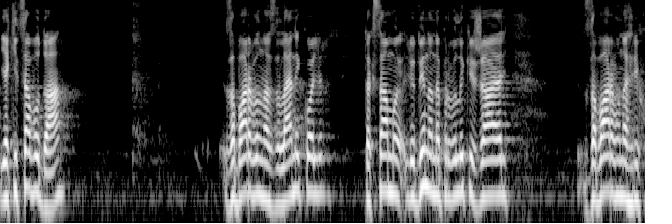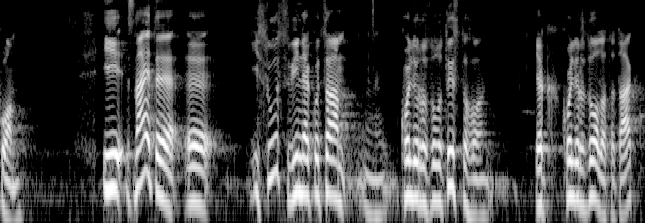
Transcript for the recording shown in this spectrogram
як і ця вода, забарвлена зелений колір. Так само людина, на превеликий жаль, забарвлена гріхом. І знаєте, е, Ісус, Він як оця кольору золотистого, як колір золота, так?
